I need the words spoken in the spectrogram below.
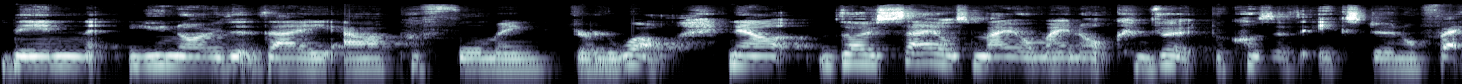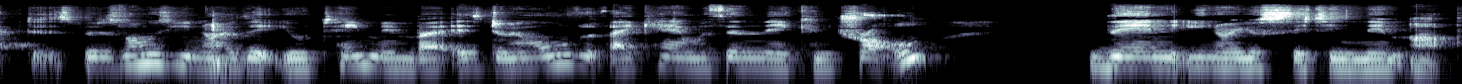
then you know that they are performing very well. Now, those sales may or may not convert because of the external factors, but as long as you know that your team member is doing all that they can within their control, then you know you're setting them up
